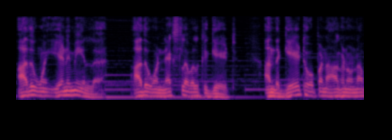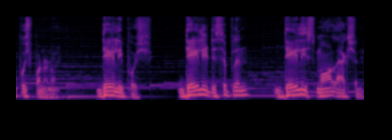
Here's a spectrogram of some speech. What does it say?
அது உன் எனிமி இல்லை. அது உன் நெக்ஸ்ட் லெவலுக்கு கேட் அந்த கேட் ஓப்பன் ஆகணும்னா புஷ் பண்ணணும். Daily push daily discipline daily small action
